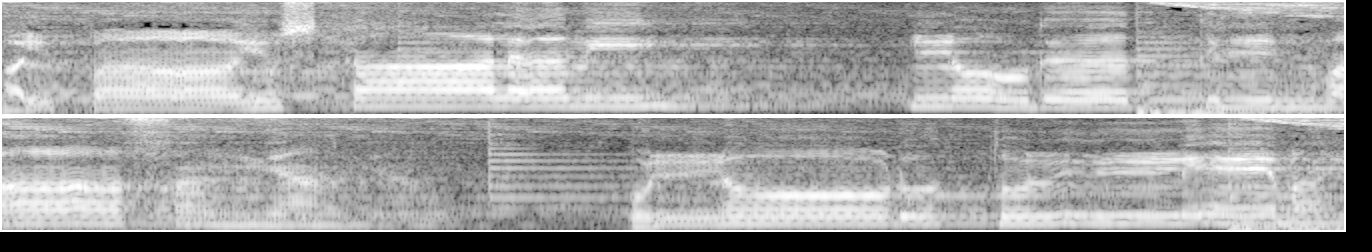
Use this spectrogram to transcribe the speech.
അൽപായുഷ്കാലമീ ലോകത്തിൽ വാസം ഞാൻ. ഉള്ളോടുത്തുള്ളേമായി തുല്യമായി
